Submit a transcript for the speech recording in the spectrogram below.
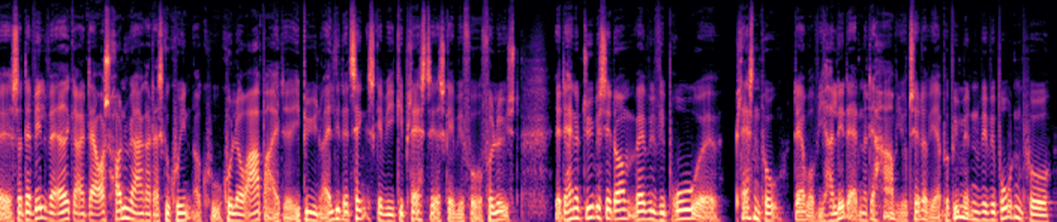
Øh, så der vil være adgang. Der er også håndværkere, der skal kunne ind og kunne, kunne lave arbejde i byen, og alle de der ting skal vi give plads til, og skal vi få få løst. Øh, det handler dybest set om, hvad vil vi bruge øh, pladsen på, der hvor vi har lidt af den, og det har vi jo tættere vi er på bymidten. Vil vi bruge den på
